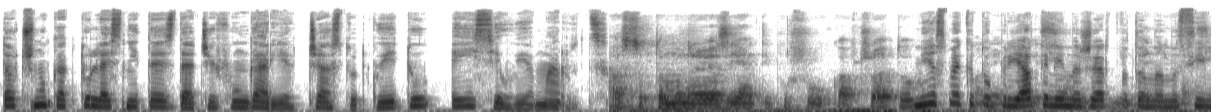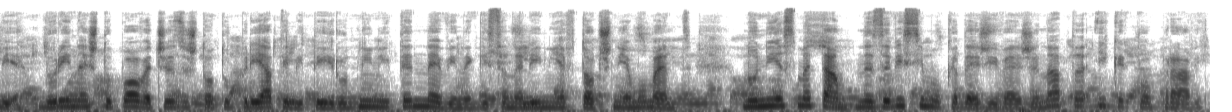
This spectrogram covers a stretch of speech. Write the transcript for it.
точно както лесните ездачи в Унгария, част от които е и Силвия Маруц. Ние сме като приятели на жертвата на насилие, дори нещо повече, защото приятелите и роднините не винаги са на линия в точния момент. Но ние сме там, независимо къде живее жената и какво прави.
